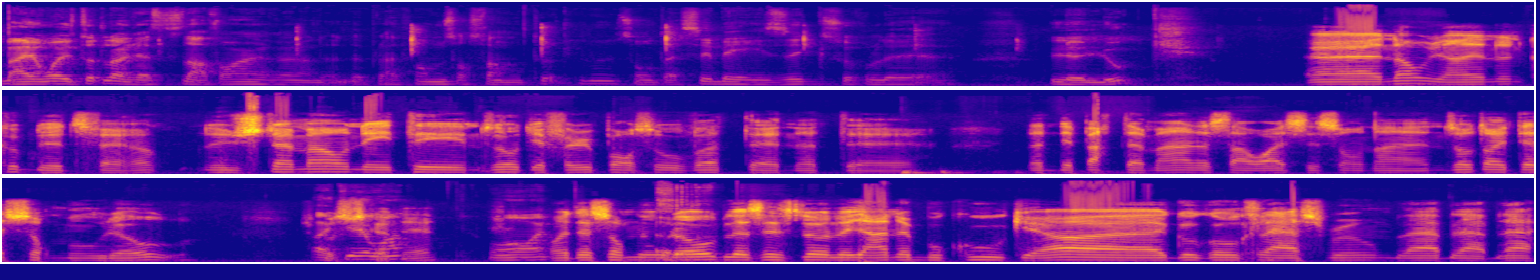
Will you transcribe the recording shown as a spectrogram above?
Ben, ouais, toutes leurs restes d'affaires euh, de, de plateforme se ressemblent toutes. Là. Ils sont assez basiques sur le, le look? Euh, non, il y en a une couple de différentes. Justement, on a été, nous autres, il a fallu passer au vote euh, notre, euh, notre département, là, savoir si son. Nous autres, on était sur Moodle. Je sais pas Ok, si tu ouais. connais. Ouais, ouais. On était sur Moodle, c'est ça, il y en a beaucoup qui, ah, Google Classroom, bla, bla, bla.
